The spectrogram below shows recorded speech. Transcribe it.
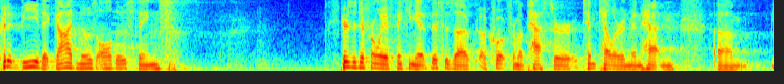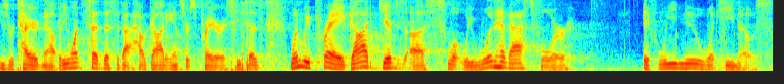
Could it be that God knows all those things? Here's a different way of thinking it. This is a, a quote from a pastor, Tim Keller, in Manhattan. Um, he's retired now, but he once said this about how God answers prayers. He says, When we pray, God gives us what we would have asked for if we knew what he knows.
